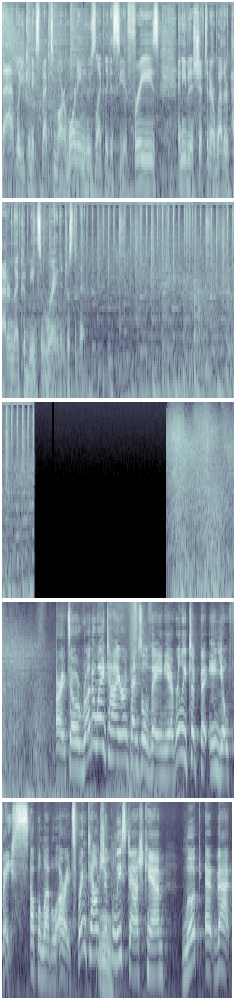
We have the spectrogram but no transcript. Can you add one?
that, what you can expect tomorrow morning, who's likely to see a freeze, and even a shift in our weather pattern that could mean some rain in just a bit. Right, so a runaway tire in Pennsylvania really took the in your face up a level. All right, Spring Township Ooh. Police dash cam. Look at that.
